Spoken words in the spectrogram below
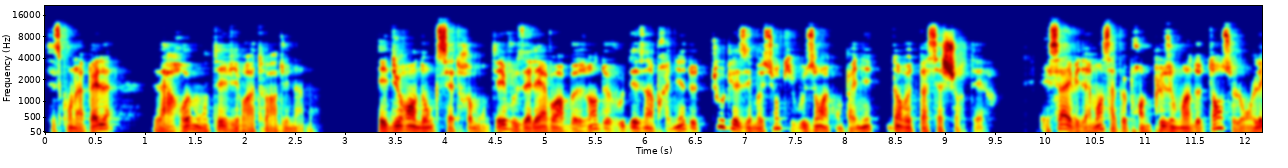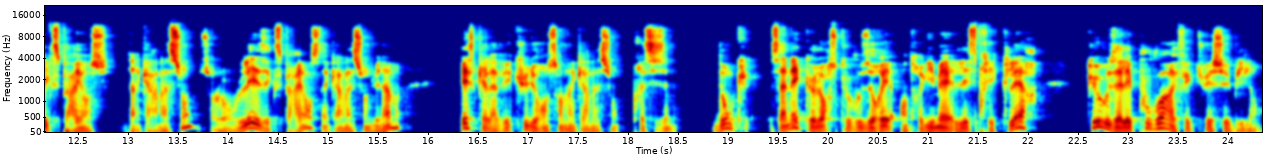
C'est ce qu'on appelle la remontée vibratoire d'une âme. Et durant donc cette remontée, vous allez avoir besoin de vous désimprégner de toutes les émotions qui vous ont accompagné dans votre passage sur Terre. Et ça, évidemment, ça peut prendre plus ou moins de temps selon l'expérience d'incarnation, selon les expériences d'incarnation d'une âme, et ce qu'elle a vécu durant son incarnation, précisément. Donc, ça n'est que lorsque vous aurez, entre guillemets, l'esprit clair, que vous allez pouvoir effectuer ce bilan.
